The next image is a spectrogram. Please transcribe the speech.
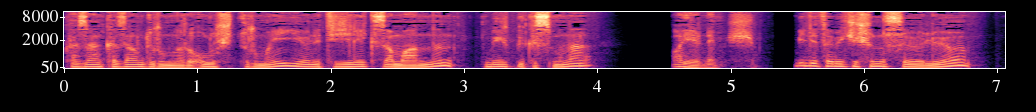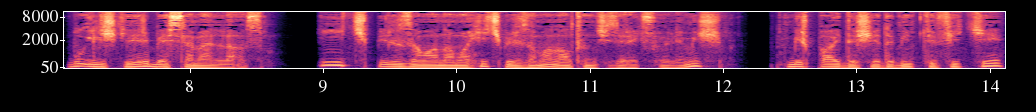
kazan kazan durumları oluşturmayı yöneticilik zamanının büyük bir kısmına ayır demiş. Bir de tabii ki şunu söylüyor. Bu ilişkileri beslemen lazım. Hiçbir zaman ama hiçbir zaman altını çizerek söylemiş. Bir paydaşı ya da müttefiki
